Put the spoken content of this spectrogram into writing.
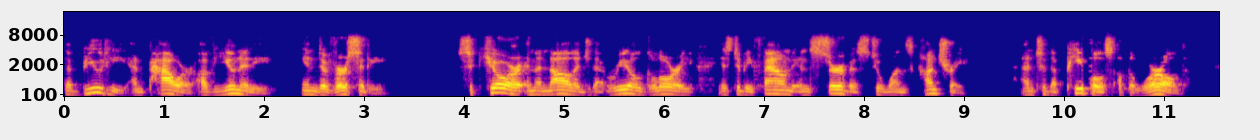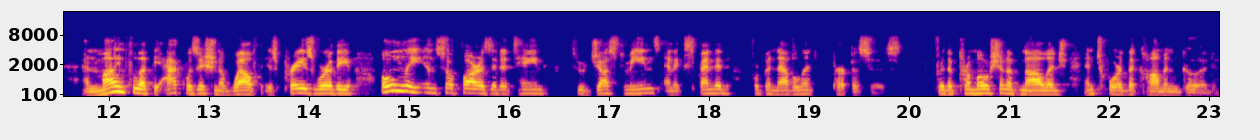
the beauty and power of unity in diversity, secure in the knowledge that real glory is to be found in service to one's country and to the peoples of the world, and mindful that the acquisition of wealth is praiseworthy only insofar as it attained through just means and expended for benevolent purposes, for the promotion of knowledge and toward the common good.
